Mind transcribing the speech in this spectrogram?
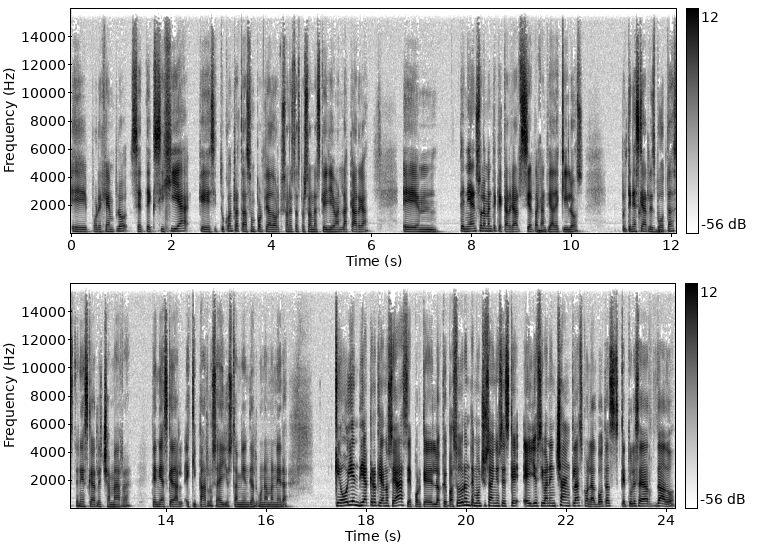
eh, por ejemplo, se te exigía que si tú contratabas un porteador, que son estas personas que llevan la carga, eh, tenían solamente que cargar cierta cantidad de kilos, pero tenías que darles botas, tenías que darles chamarra, tenías que dar, equiparlos a ellos también de alguna manera que hoy en día creo que ya no se hace, porque lo que pasó durante muchos años es que ellos iban en chanclas con las botas que tú les hayas dado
